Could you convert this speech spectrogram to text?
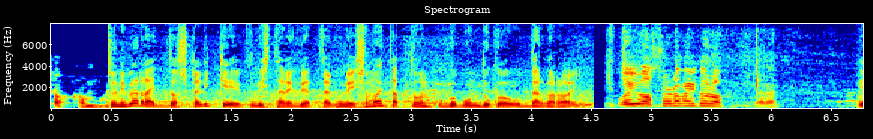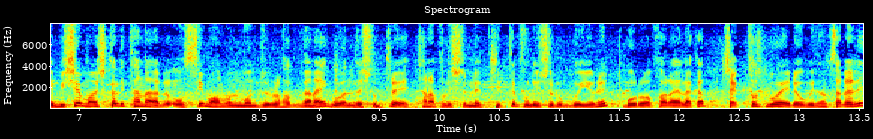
সক্ষম হয়। শনিবার রাত দশ তারিখকে পুলিশ তারে গ্রেপ্তার করে। এই সময় তার তন উগ্র বন্দুকও উদ্ধার করা হয়। ওই অস্ত্রটা বাই করো। এ বিষয়ে মহেশখালী থানার ওসি মোহাম্মদ মঞ্জুরুল হক জানায়, গোয়েন্দা সূত্রে থানা পুলিশের নেতৃত্বে পুলিশের উগ্র ইউনিট বড়ুয়াপাড়া এলাকার চেকপোস্ট বয়ের অভিযান চালালে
